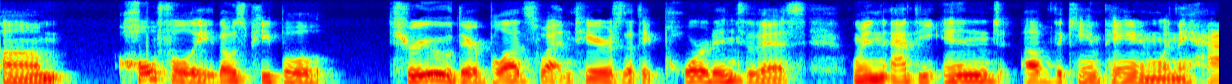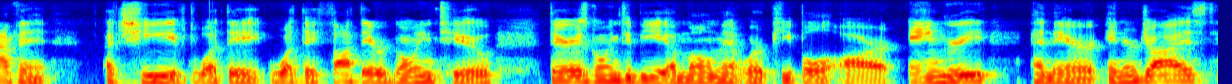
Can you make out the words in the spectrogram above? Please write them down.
um, hopefully those people through their blood, sweat, and tears that they poured into this, when at the end of the campaign, when they haven't achieved what they what they thought they were going to, there is going to be a moment where people are angry and they're energized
